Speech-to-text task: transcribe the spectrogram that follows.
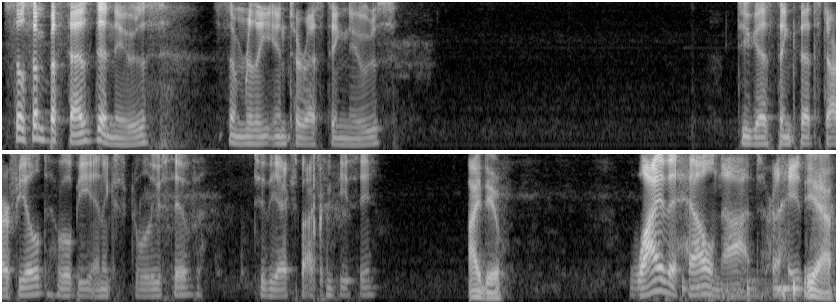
So some Bethesda news, some really interesting news. Do you guys think that Starfield will be an exclusive to the Xbox and PC? I do. Why the hell not, right? Yeah,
